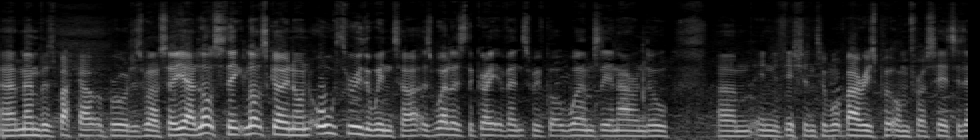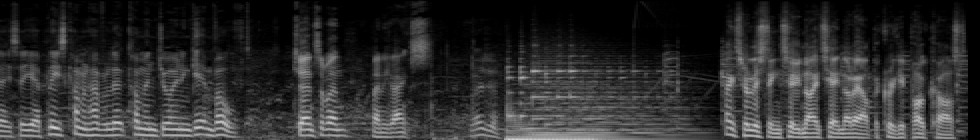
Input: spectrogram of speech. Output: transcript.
uh, members back out abroad as well. So yeah, lots, th- lots going on all through the winter, as well as the great events we've got at Wormsley and Arundel. Um, in addition to what Barry's put on for us here today. So, yeah, please come and have a look, come and join and get involved. Gentlemen, many thanks. Pleasure. Thanks for listening to 98 Not Out, the cricket podcast.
